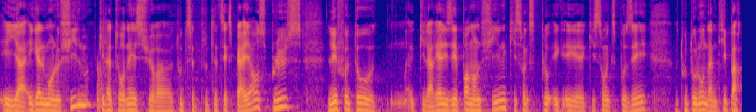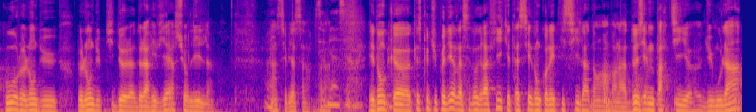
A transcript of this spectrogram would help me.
Et il y a également le film qu'il a tourné sur euh, toute, cette, toute cette expérience, plus les photos euh, qu'il a réalisées pendant le film qui sont, explo- et- et- qui sont exposées tout au long d'un petit parcours le long du, le long du petit de, la- de la rivière sur l'île. Hein, c'est bien ça. C'est voilà. bien ça. ouais. Et donc, euh, qu'est-ce que tu peux dire de la scénographie qui est assez... Donc, on est ici, là, dans, dans la deuxième partie euh, du moulin,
